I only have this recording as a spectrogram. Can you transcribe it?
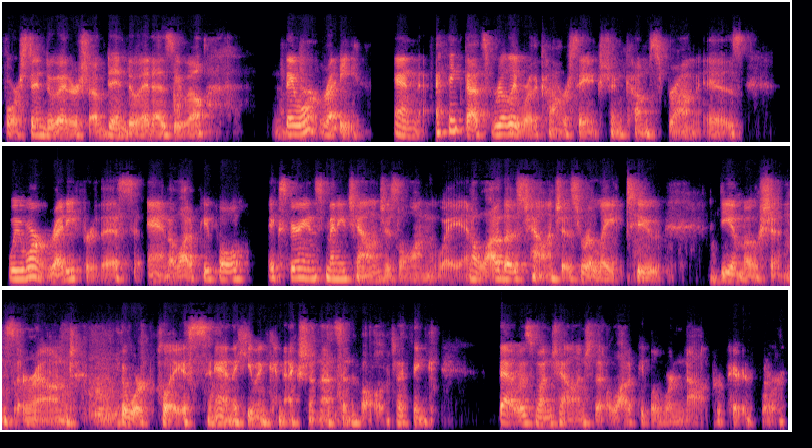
forced into it or shoved into it, as you will, they weren't ready. And I think that's really where the conversation comes from is we weren't ready for this. And a lot of people experienced many challenges along the way. And a lot of those challenges relate to the emotions around the workplace and the human connection that's involved. I think that was one challenge that a lot of people were not prepared for.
